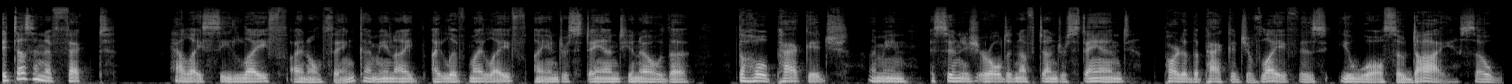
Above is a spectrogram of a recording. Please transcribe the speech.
It doesn't affect how I see life, I don't think. I mean, I, I live my life. I understand, you know, the the whole package. I mean, as soon as you're old enough to understand, part of the package of life is you will also die. So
